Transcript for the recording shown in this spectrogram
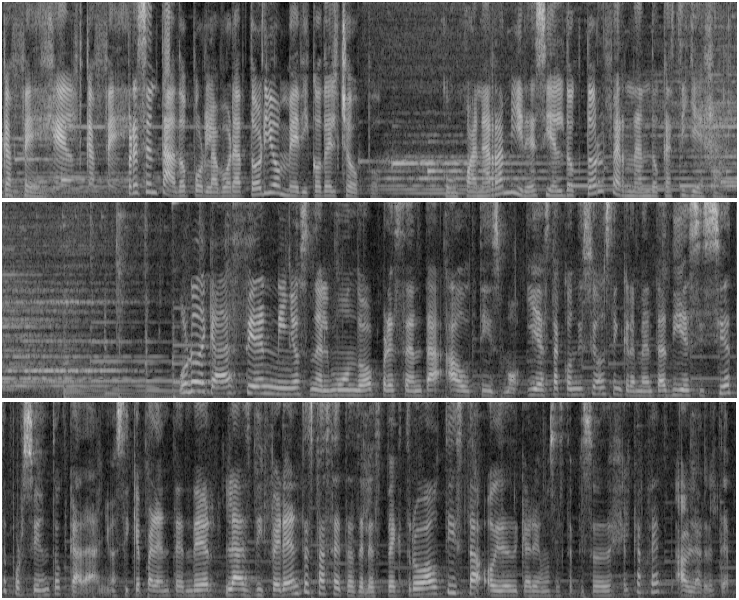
Café. Health. Presentado por Laboratorio Médico del Chopo. Con Juana Ramírez y el doctor Fernando Castilleja. Uno de cada 100 niños en el mundo presenta autismo y esta condición se incrementa 17% cada año. Así que para entender las diferentes facetas del espectro autista, hoy dedicaremos este episodio de Gel Café a hablar del tema.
